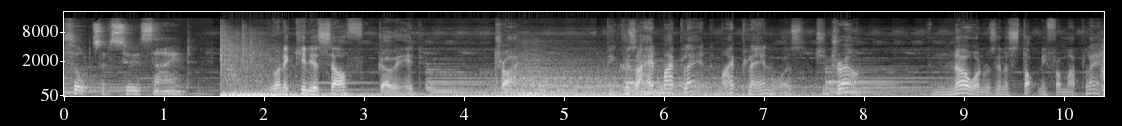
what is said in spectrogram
thoughts of suicide. You want to kill yourself? Go ahead. Try. Because I had my plan. My plan was to drown. And no one was going to stop me from my plan.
